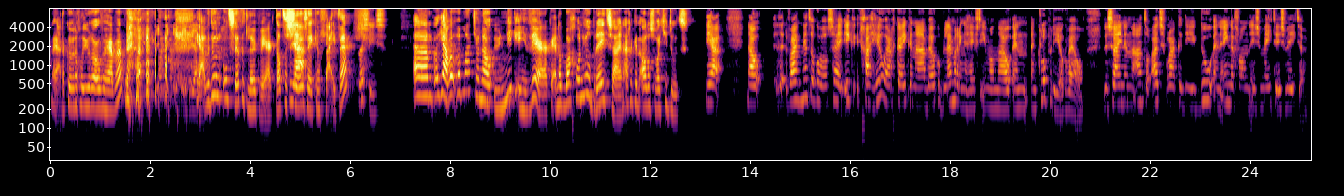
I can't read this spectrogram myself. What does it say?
nou ja, daar kunnen we nog wel uren over hebben. ja, Ja, we doen ontzettend leuk werk. Dat is Ja. eh, zeker een feit, hè? precies. Ehm, ja, wat, wat maakt jou nou uniek in je werk? En dat mag gewoon heel breed zijn, eigenlijk in alles wat je doet. Ja, nou, waar ik net ook al zei, ik, ik ga heel erg kijken naar welke belemmeringen heeft iemand nou en, en kloppen die ook wel. Er zijn een aantal uitspraken die ik doe en een daarvan is meten is weten.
